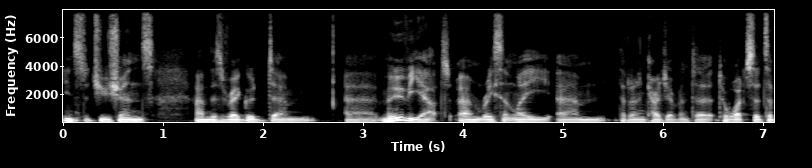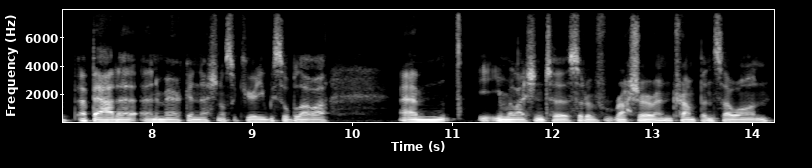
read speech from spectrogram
institutions. Um, there's a very good um, uh, movie out um, recently um, that I'd encourage everyone to, to watch. That's a, about a, an American national security whistleblower um, in relation to sort of Russia and Trump and so on.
